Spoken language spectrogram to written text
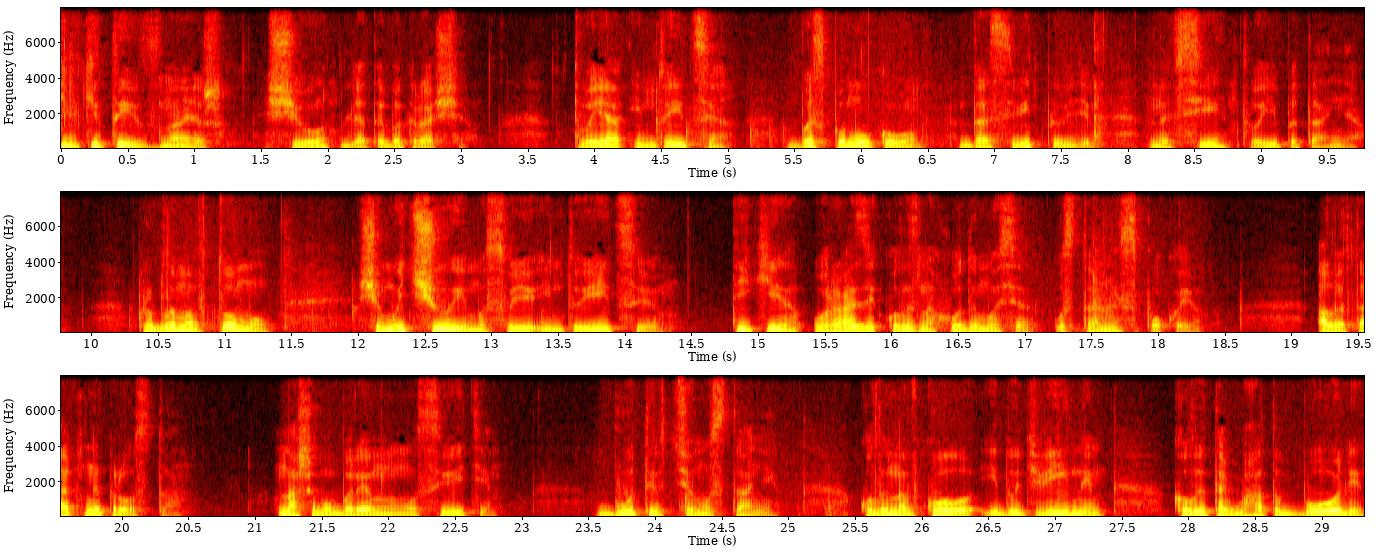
Тільки ти знаєш, що для тебе краще. Твоя інтуїція безпомилково дасть відповіді на всі твої питання. Проблема в тому, що ми чуємо свою інтуїцію тільки у разі, коли знаходимося у стані спокою. Але так непросто в нашому беремному світі бути в цьому стані, коли навколо йдуть війни, коли так багато болі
